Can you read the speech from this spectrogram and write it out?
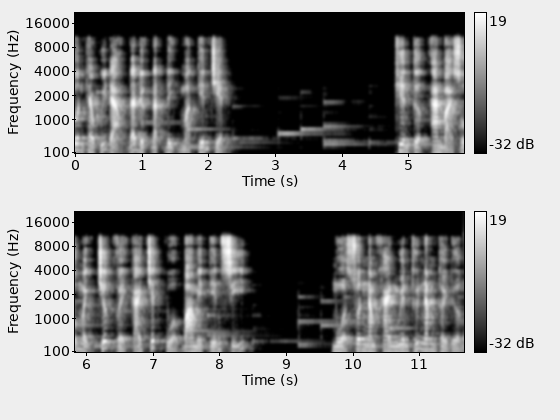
tuân theo quỹ đạo đã được đặt định mà tiến triển thiên tượng an bài số mệnh trước về cái chết của 30 tiến sĩ. Mùa xuân năm khai nguyên thứ năm thời đường,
